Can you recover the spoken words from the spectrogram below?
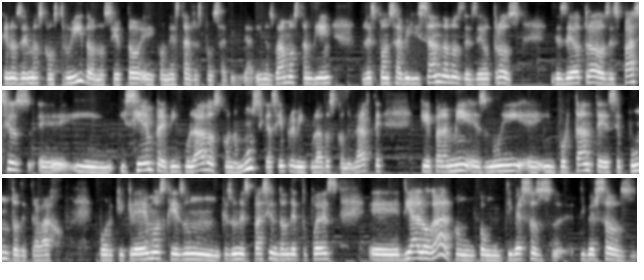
que nos hemos construido, ¿no es cierto?, eh, con esta responsabilidad. Y nos vamos también responsabilizándonos desde otros, desde otros espacios eh, y, y, siempre vinculados con la música, siempre vinculados con el arte, que para mí es muy eh, importante ese punto de trabajo porque creemos que es un, que es un espacio en donde tú puedes eh, dialogar con, con, diversos, diversos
